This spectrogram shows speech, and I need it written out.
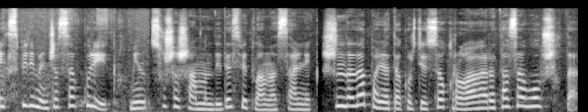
Эксперимент жасап көрейік. Мен су шашамын дейді светлана сальник. Шынында да палета күртесі құрғақ әрі таза болып шықты.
